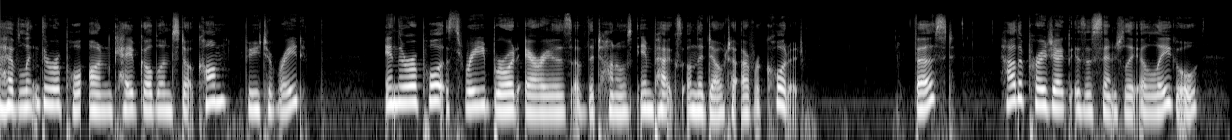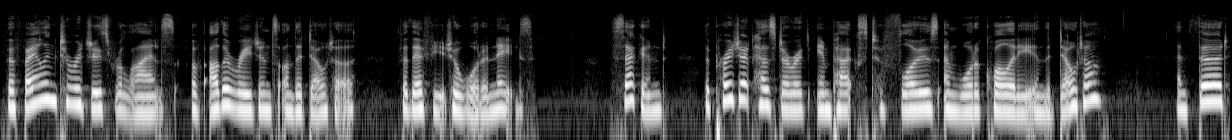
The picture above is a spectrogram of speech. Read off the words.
have linked the report on cavegoblins.com for you to read. In the report, three broad areas of the tunnel's impacts on the Delta are recorded. First, how the project is essentially illegal for failing to reduce reliance of other regions on the Delta for their future water needs. Second, the project has direct impacts to flows and water quality in the delta. And third,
